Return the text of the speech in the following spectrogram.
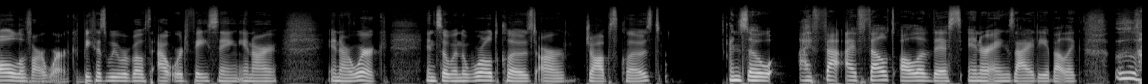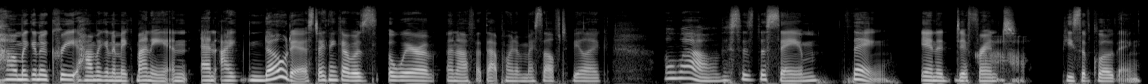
all of our work mm-hmm. because we were both outward facing in our in our work. And so when the world closed, our jobs closed. And so I, fe- I felt all of this inner anxiety about like, ooh, how am I going to create? How am I going to make money? And and I noticed, I think I was aware of enough at that point of myself to be like, oh wow, this is the same thing in a different wow. piece of clothing.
